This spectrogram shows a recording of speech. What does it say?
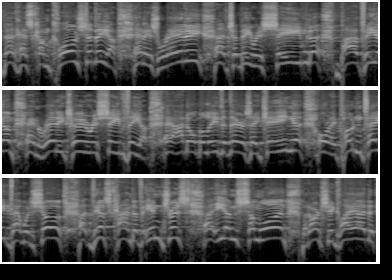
that has come close to them, and is ready uh, to be received by them and ready to receive them. And I don't believe that there's a king or a potentate that would show uh, this kind of interest uh, someone, but aren't you glad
